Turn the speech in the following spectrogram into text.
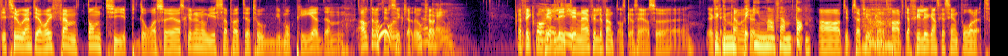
det tror jag inte. Jag var ju 15 typ då, så jag skulle nog gissa på att jag tog mopeden. Alternativt Oh, cyklade, oklart. okej. Jag fick moped ju lite typ- innan jag fyllde 15 ska jag säga. Så jag Fick kan- du moppe köra- innan 15? Ja, typ så här 14 och ett halvt. Jag fyllde ju ganska sent på året.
